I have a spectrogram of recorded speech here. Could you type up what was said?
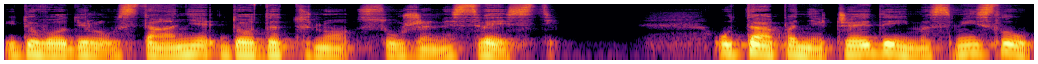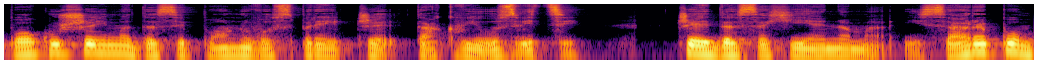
i dovodilo u stanje dodatno sužene svesti. Utapanje čede ima smisla u pokušajima da se ponovo spreče takvi uzvici. Čeda sa hijenama i sarapom,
